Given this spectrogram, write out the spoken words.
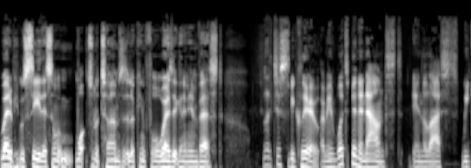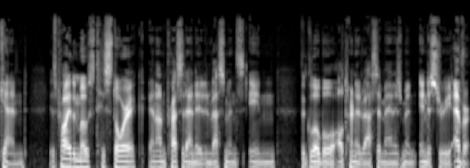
Where do people see this and what sort of terms is it looking for? Where is it going to invest? Let's just be clear. I mean, what's been announced in the last weekend is probably the most historic and unprecedented investments in the global alternative asset management industry ever.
